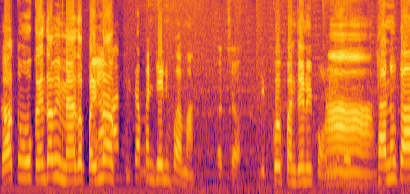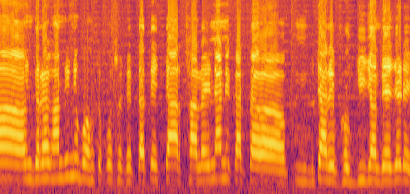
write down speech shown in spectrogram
ਕਾ ਤੋਂ? ਉਹ ਕਹਿੰਦਾ ਵੀ ਮੈਂ ਤਾਂ ਪਹਿਲਾਂ ਅਸੀਂ ਤਾਂ ਪੰਜੇ ਨੂੰ ਪਾਵਾਂ। ਅੱਛਾ ਇੱਕੋ ਪੰਜੇ ਨੂੰ ਹੀ ਪਾਉਣੀ ਹਾਂ ਸਾਨੂੰ ਤਾਂ ਇੰਦਰਾ ਗਾਂਧੀ ਨੇ ਬਹੁਤ ਕੁਝ ਦਿੱਤਾ ਤੇ 4 ਸਾਲ ਇਹਨਾਂ ਨੇ ਕਰਤਾ ਵਿਚਾਰੇ ਫੌਜੀ ਜਾਂਦੇ ਆ ਜਿਹੜੇ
